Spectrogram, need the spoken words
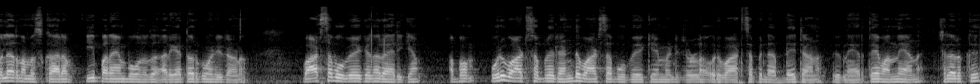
എല്ലാവരും നമസ്കാരം. ഈ പറയാൻ പോകുന്നത് അറിയാത്തവർക്ക് വേണ്ടിയിട്ടാണ്. വാട്സപ്പ് ഉപയോഗിക്കുന്നവരായിരിക്കാം. അപ്പം ഒരു വാട്സപ്പിൽ രണ്ട് വാട്സപ്പ് ഉപയോഗിക്കാൻ വേണ്ടിയിട്ടുള്ള ഒരു വാട്സപ്പിന്റെ അപ്ഡേറ്റ് ആണ് ഇത് നേരത്തെ വന്നതാണ്. ചിലർക്ക്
